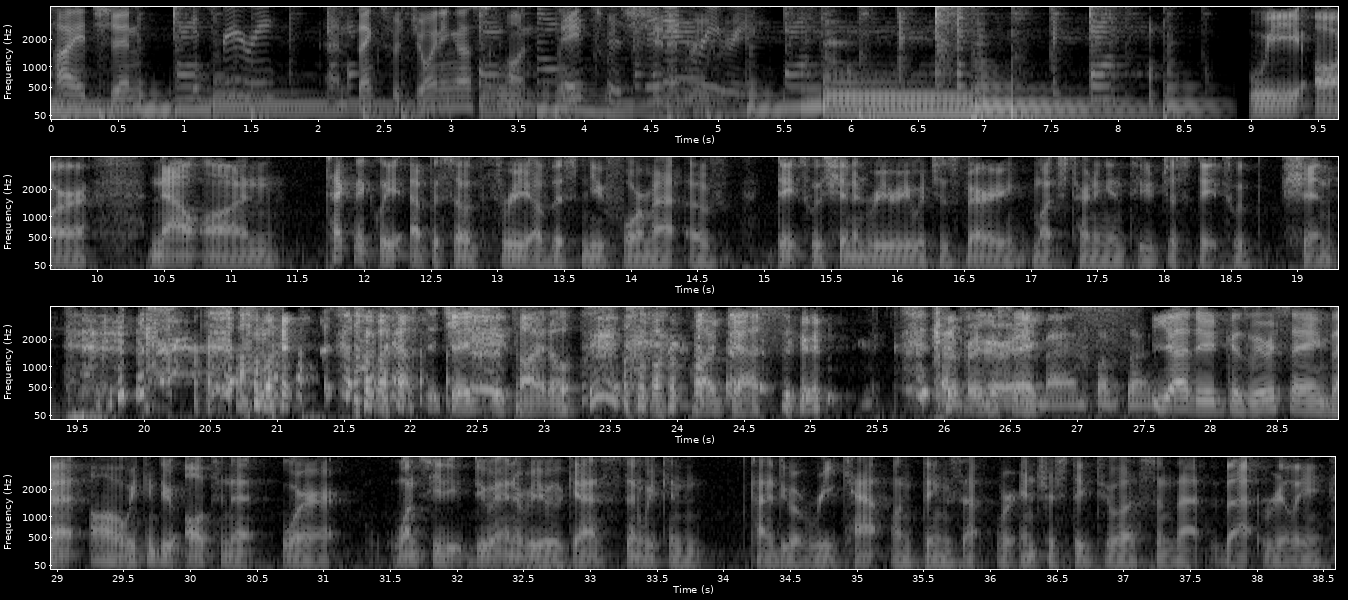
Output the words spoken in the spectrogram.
Hi, it's Shin, It's Riri. and thanks for joining us on Dates, with Shin and Riri. We are now on technically episode three of this new format of Dates with Shin and Riri, which is very much turning into just Dates with Shin. I, might, I might have to change the title of our podcast soon. Gotta 'Cause we were saying- in, man. Sometimes. yeah, dude, because we were saying that oh, we can do alternate where once you do an interview with guests, then we can kind of do a recap on things that were interesting to us and that that really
